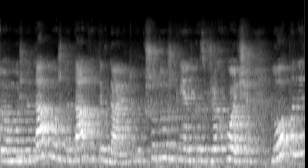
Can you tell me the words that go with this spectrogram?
Тобто можна так, можна так і так далі. Тобто, якщо дуже клієнтка вже хоче локони,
